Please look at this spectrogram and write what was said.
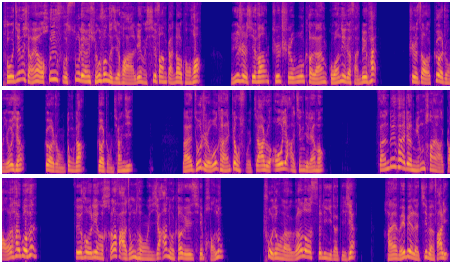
普京想要恢复苏联雄风的计划令西方感到恐慌，于是西方支持乌克兰国内的反对派，制造各种游行、各种动荡、各种枪击，来阻止乌克兰政府加入欧亚经济联盟。反对派这名堂呀，搞得太过分，最后令合法总统亚努科维奇跑路，触动了俄罗斯利益的底线，还违背了基本法理，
